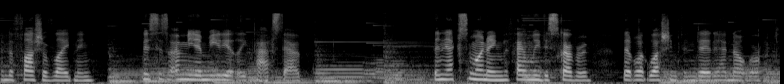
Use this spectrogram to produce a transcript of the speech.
and the flash of lightning. Mrs. Umney immediately passed out. The next morning, the family discovered that what Washington did had not worked.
